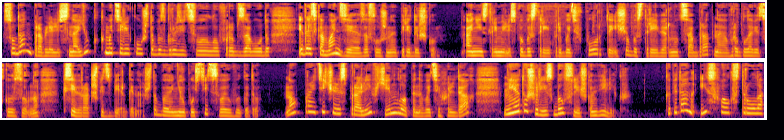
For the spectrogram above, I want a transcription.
Суда направлялись на юг к материку, чтобы сгрузить свой улов рыбзаводу и дать команде заслуженную передышку. Они стремились побыстрее прибыть в порт и еще быстрее вернуться обратно в рыболовецкую зону к северу от Шпицбергена, чтобы не упустить свою выгоду. Но пройти через пролив Хинлопена в этих льдах, нет уж, риск был слишком велик. Капитан Исхвалкстрола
